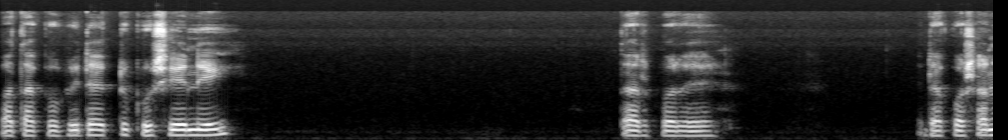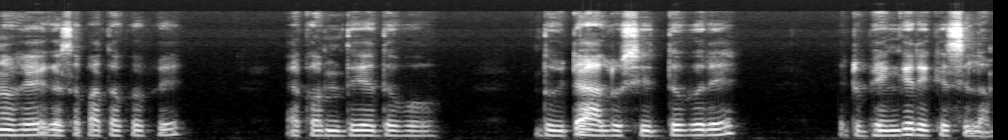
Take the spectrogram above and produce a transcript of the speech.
পাতাকপিটা একটু কষিয়ে নেই। তারপরে এটা কষানো হয়ে গেছে পাতাকপি এখন দিয়ে দেব দুইটা আলু সিদ্ধ করে একটু ভেঙে রেখেছিলাম।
